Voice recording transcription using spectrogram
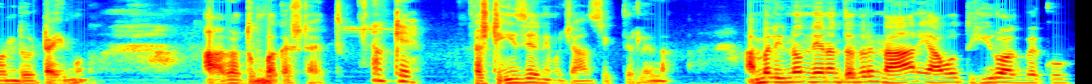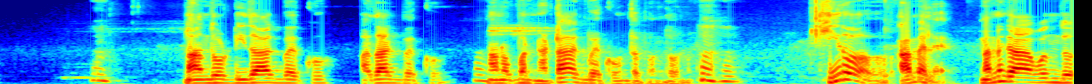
ಒಂದು ಟೈಮು ಆಗ ತುಂಬಾ ಕಷ್ಟ ಆಯ್ತು. ಓಕೆ ಅಷ್ಟು ಈಸಿಯಾಗಿ ನಿಮ್ಗೆ ಚಾನ್ಸ್ ಸಿಗ್ತಿರ್ಲಿಲ್ಲ. ಆಮೇಲೆ ಇನ್ನೊಂದು ಏನಂತಂದ್ರೆ ನಾನು ಯಾವತ್ತು ಹೀರೋ ಆಗ್ಬೇಕು. ನಾನು ದೊಡ್ಡ ಇದಾಗ್ಬೇಕು ಅದಾಗ್ಬೇಕು. ನಾನೊಬ್ಬ ನಟ ಆಗ್ಬೇಕು ಅಂತ ಬಂದವನು. ಹೀರೋ ಆಮೇಲೆ ನನಗೆ ಆ ಒಂದು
